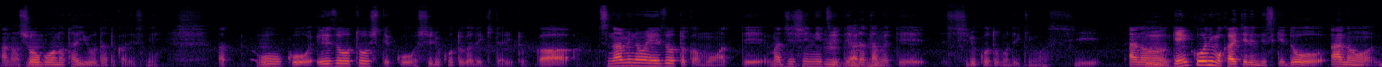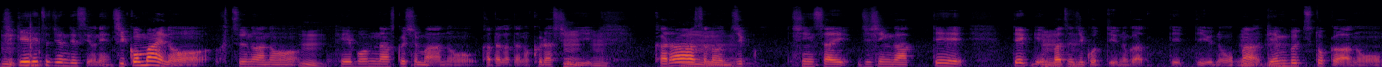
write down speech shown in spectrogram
あの消防の対応だとかですね、あうんをこう映像を通してこう知ることができたりとか津波の映像とかもあって、まあ、地震について改めて知ることもできますし、あのうん。原稿にも書いてるんですけどあの時系列順ですよね、事故前の普通のあの、うん。平凡な福島の方々の暮らし、うんうん。からうんそのじ震災地震があってで原発事故っていうのがあってっていうのを、まあ、うんうん。現物とかあの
